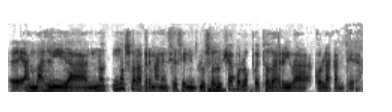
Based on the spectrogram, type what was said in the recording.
eh, ambas ligas, no, no solo la permanencia, sino incluso luchar por los puestos de arriba con la cantera.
